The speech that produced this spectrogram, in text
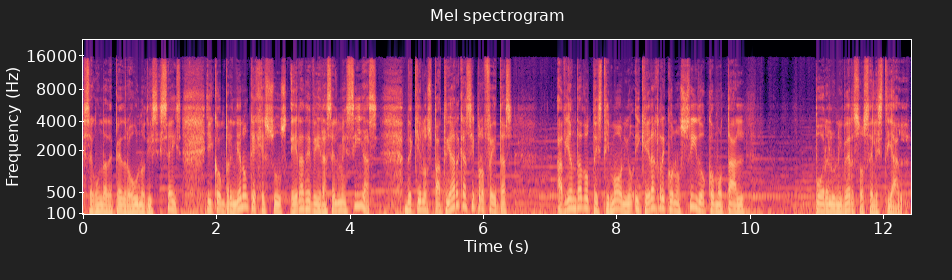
Segunda de Pedro 1.16. Y comprendieron que Jesús era de veras el Mesías, de que los patriarcas y profetas habían dado testimonio y que era reconocido como tal por el universo celestial.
